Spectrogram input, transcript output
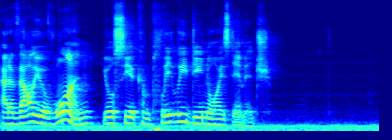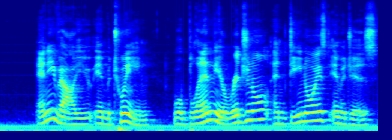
At a value of 1, you'll see a completely denoised image. Any value in between will blend the original and denoised images,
